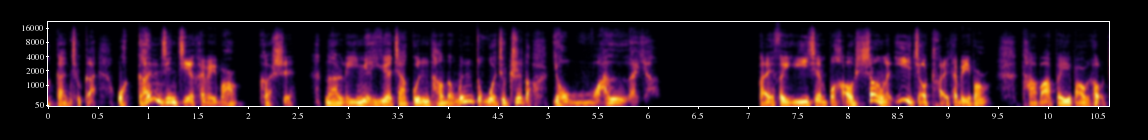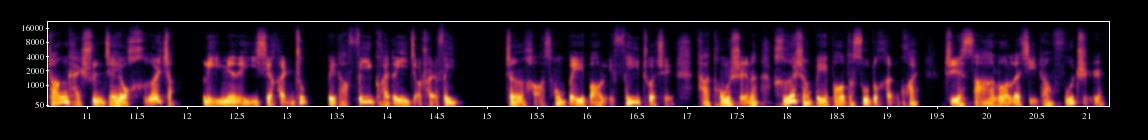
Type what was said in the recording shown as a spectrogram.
干就干，我赶紧解开背包。可是那里面越加滚烫的温度，我就知道要完了呀。白飞宇一见不好，上来一脚踹开背包。他把背包口张开，瞬间又合上，里面的一切很重，被他飞快的一脚踹飞，正好从背包里飞出去。他同时呢，合上背包的速度很快，只洒落了几张符纸，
